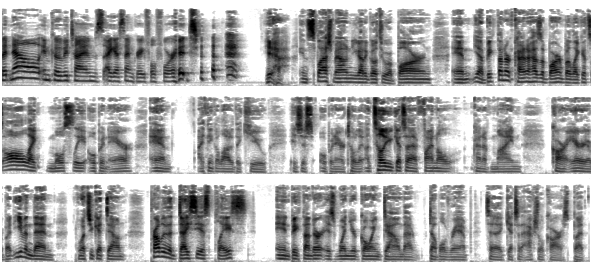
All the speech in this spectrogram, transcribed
But now in COVID times, I guess I'm grateful for it. Yeah. In Splash Mountain, you got to go through a barn. And yeah, Big Thunder kind of has a barn, but like it's all like mostly open air. And I think a lot of the queue is just open air totally until you get to that final kind of mine car area. But even then, once you get down, probably the diciest place in Big Thunder is when you're going down that double ramp to get to the actual cars. But,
